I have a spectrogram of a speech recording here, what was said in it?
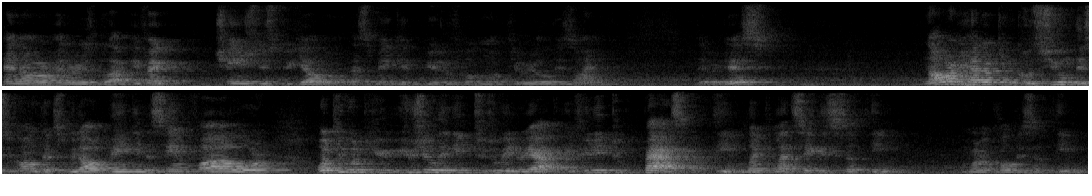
And our header is black. If I change this to yellow, let's make it beautiful material design. There it is. Now our header can consume this context without being in the same file or what you would usually need to do in React. If you need to pass a theme, like let's say this is a theme, I'm going to call this a theme,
